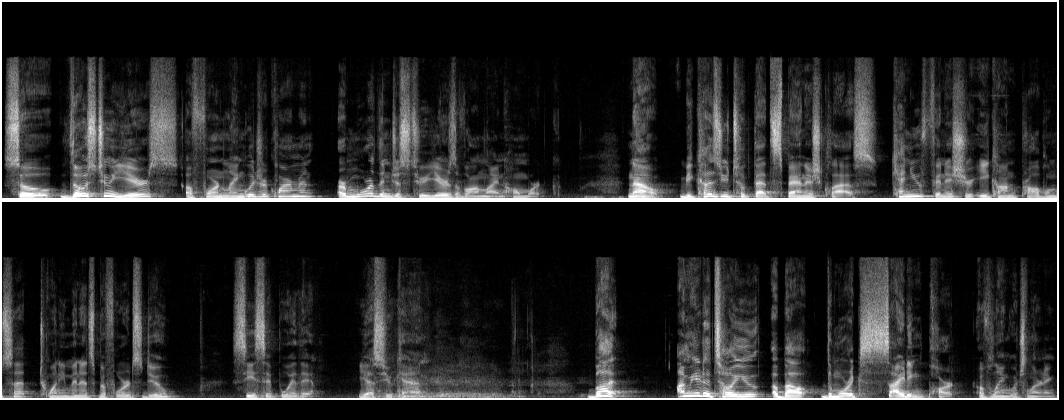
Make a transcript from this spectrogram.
So, those two years of foreign language requirement are more than just two years of online homework. Now, because you took that Spanish class, can you finish your econ problem set 20 minutes before it's due? Si se puede. Yes, you can. But I'm here to tell you about the more exciting part of language learning,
